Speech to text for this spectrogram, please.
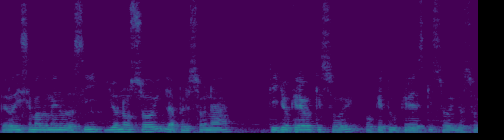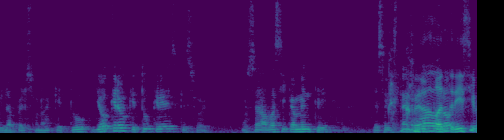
pero dice más o menos así, yo no soy la persona que yo creo que soy o que tú crees que soy, yo soy la persona que tú, yo creo que tú crees que soy. O sea, básicamente, ya sé que está Como enredado, ¿no? Patricio,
